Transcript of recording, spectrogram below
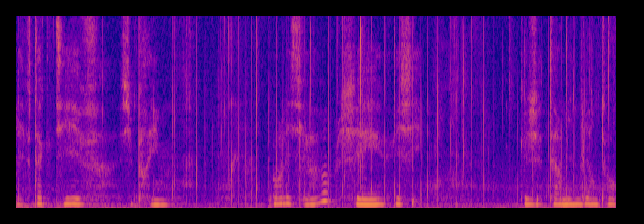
Lift Active Supreme pour les yeux. J'ai ici que je termine bientôt.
